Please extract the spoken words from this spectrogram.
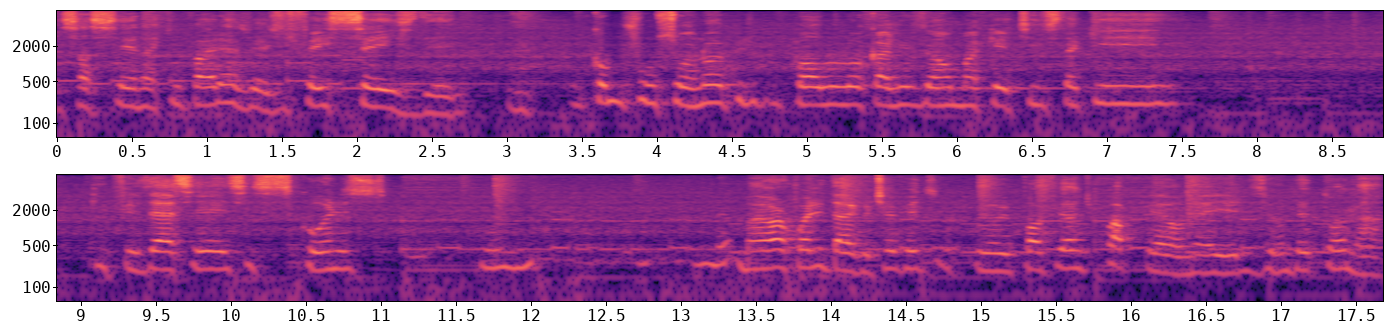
essa cena aqui várias vezes. A gente fez seis dele. Né? Como funcionou, eu pedi para o Paulo localizar um maquetista que, que fizesse esses cones com maior qualidade. Eu tinha feito, eu fizeram de papel, né? E eles iam detonar.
